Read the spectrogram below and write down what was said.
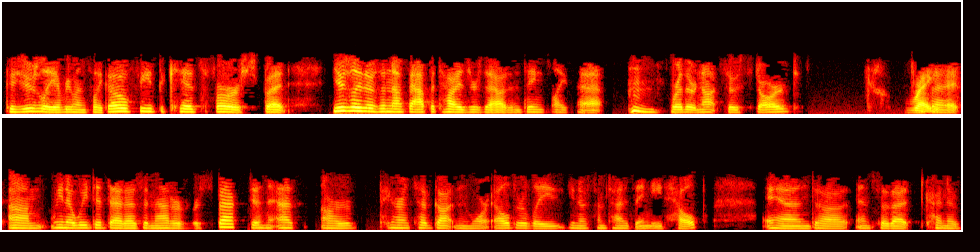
because usually everyone's like, oh, feed the kids first, but usually there's enough appetizers out and things like that where they're not so starved. right. But um, you know, we did that as a matter of respect, and as our parents have gotten more elderly, you know, sometimes they need help, and uh, and so that kind of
